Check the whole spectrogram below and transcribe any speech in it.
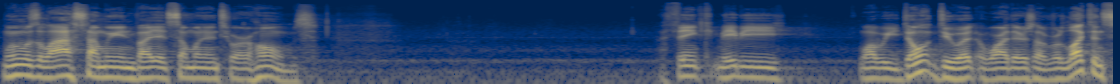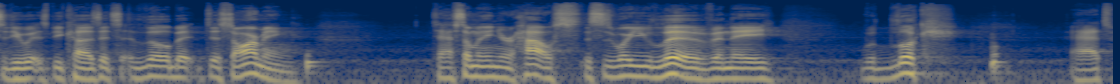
when was the last time we invited someone into our homes? I think maybe why we don't do it or why there's a reluctance to do it is because it's a little bit disarming to have someone in your house. This is where you live, and they would look at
